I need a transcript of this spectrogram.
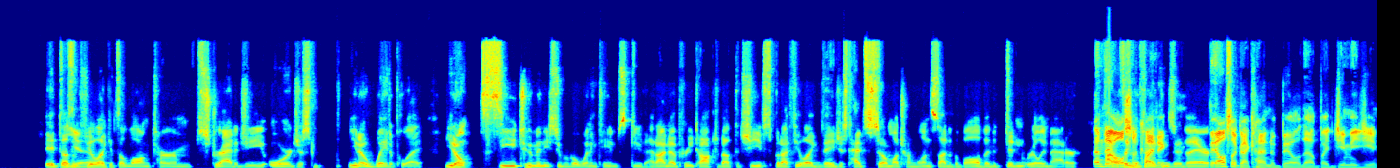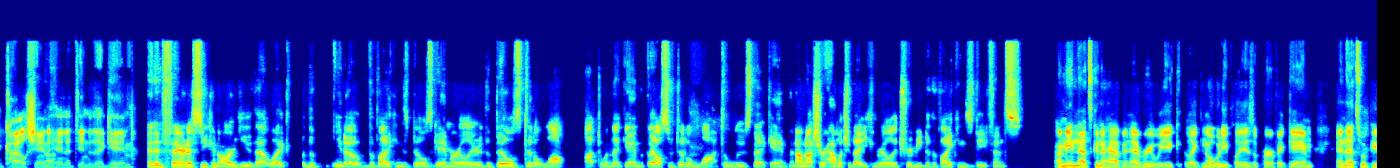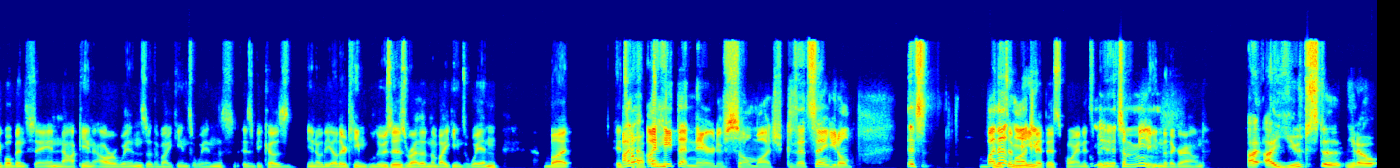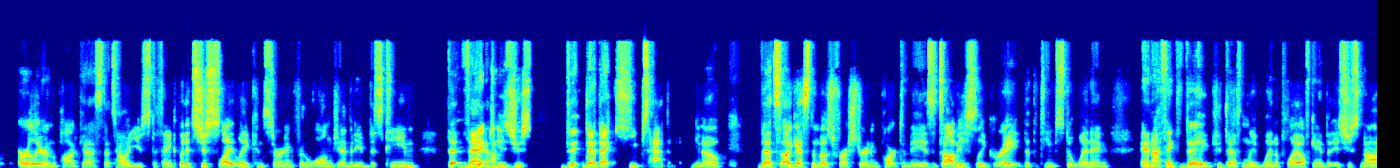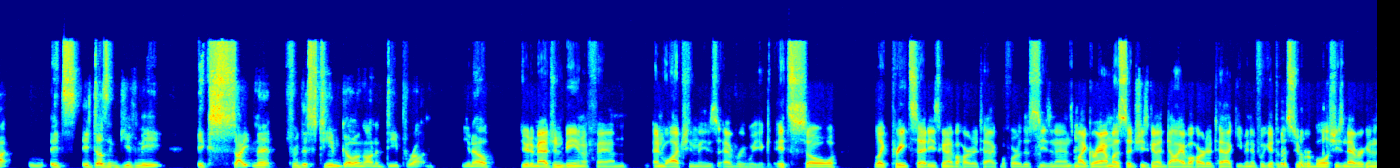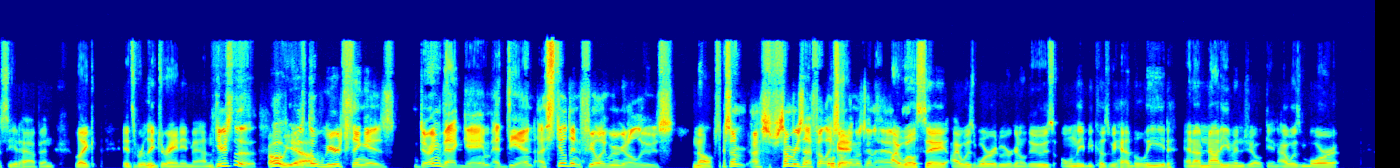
it doesn't Yeah. feel like it's a long term strategy or just you know way to play. You don't see too many Super Bowl winning teams do that. I know Pre talked about the Chiefs, but I feel like they just had so much on one side of the ball that it didn't really matter. And they I don't also think the kind Vikings of are there. they also got kind of bailed out by Jimmy G and Kyle Shanahan at the end of that game. And in fairness, you can argue that like the you know the Vikings Bills game earlier, the Bills did a lot to win that game, but they also did a lot to lose that game. And I'm not sure how much of that you can really attribute to the Vikings defense. I mean, that's going to happen every week. Like nobody plays a perfect game, and that's what people have been saying. Knocking our wins or the Vikings wins is because you know the other team loses rather than the Vikings win. But it's I don't. I hate that narrative so much because that's saying you don't. It's by and that it's a logic. meme at this point. It's been it's a meme beaten to the ground. I, I used to, you know, earlier in the podcast, that's how I used to think, but it's just slightly concerning for the longevity of this team that that is Yeah. just that, that that keeps happening. You know, that's I guess the most frustrating part to me is it's obviously great that the team's still winning, and I think they could definitely win a playoff game. But it's just not. It's it doesn't give me excitement for this team going on a deep run. You know, Dude, imagine being a fan and watching these every week. It's so like Preet said, he's gonna have a heart attack before this season ends. My grandma said she's gonna die of a heart attack even if we get to the Super Bowl. She's never gonna see it happen. Like it's really draining, man. Here's the oh here's yeah, the weird thing is during that game at the end, I still didn't feel like we were gonna lose. No, For some uh, for some reason, I felt like Okay, something was gonna happen. I will say I was worried we were gonna lose only because we had the lead, and I'm not even joking. I was more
